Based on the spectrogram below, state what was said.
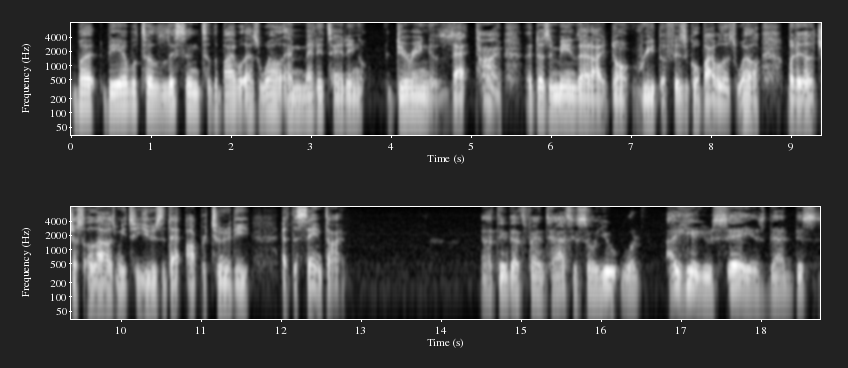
but be able to listen to the Bible as well and meditating during that time. That doesn't mean that I don't read the physical Bible as well, but it just allows me to use that opportunity at the same time. I think that's fantastic. So you what I hear you say is that this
